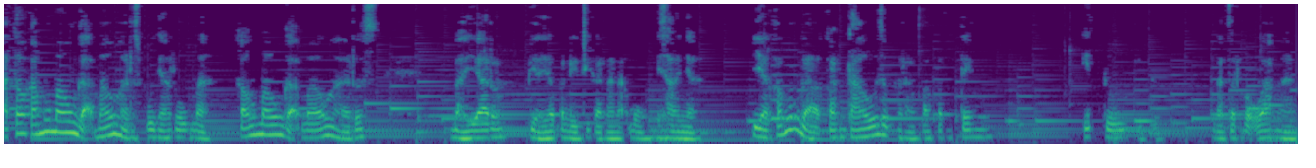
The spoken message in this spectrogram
Atau kamu mau nggak mau harus punya rumah. Kamu mau nggak mau harus bayar biaya pendidikan anakmu misalnya. Ya kamu nggak akan tahu seberapa penting itu gitu. Ngatur keuangan.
